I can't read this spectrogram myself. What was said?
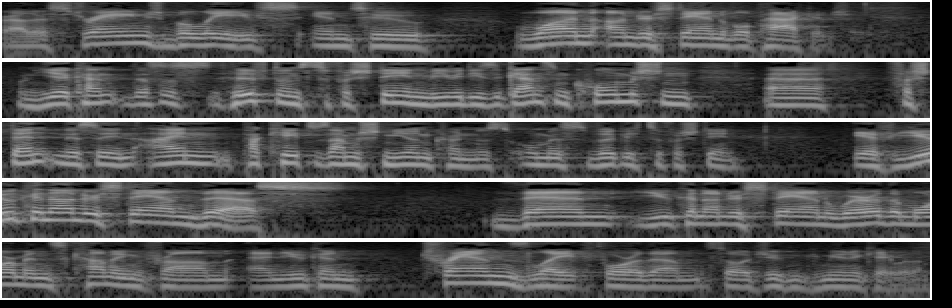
rather strange beliefs into one understandable package. Und hier kann, das ist, hilft uns zu verstehen, wie wir diese ganzen komischen äh, Verständnisse in ein Paket zusammenschnieren können, um es wirklich zu verstehen. If you can understand this, then you can understand where the Mormon's coming from and you can translate for them so that you can communicate with them.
